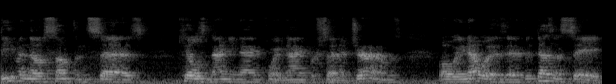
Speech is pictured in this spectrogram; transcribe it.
Even though something says kills 99.9% of germs, what we know is that if it doesn't say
